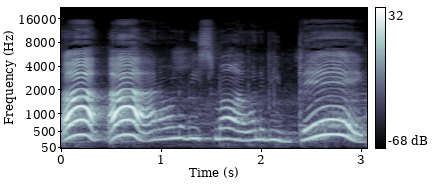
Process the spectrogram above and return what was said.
Ah, ah, I don't want to be small. I want to be big.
